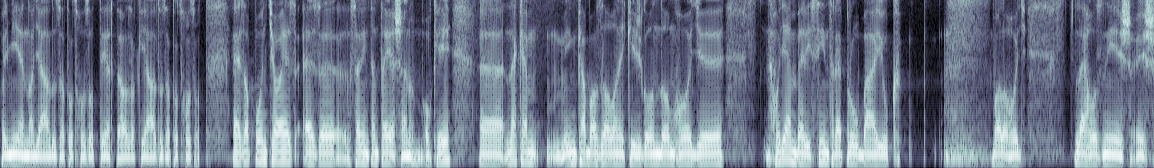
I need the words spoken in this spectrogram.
hogy milyen nagy áldozatot hozott érte az, aki áldozatot hozott. Ez a pontja, ez, ez szerintem teljesen oké. Okay. Nekem inkább azzal van egy kis gondom, hogy, hogy emberi szintre próbáljuk valahogy lehozni, és, és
